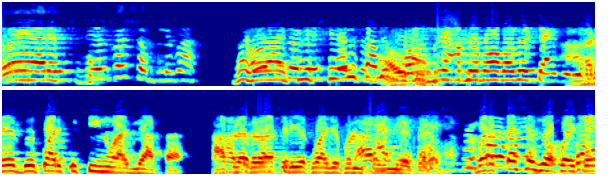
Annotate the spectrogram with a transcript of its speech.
ए, अरे. पण संपले बा घड्याळाची संपली. आपल्या बाबाला अरे दुपारचे तीन वाजले आता. आपल्याला दुपारचे. रात्री एक वाजेपर्यंत हा. बरं कसे झोपायचे?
